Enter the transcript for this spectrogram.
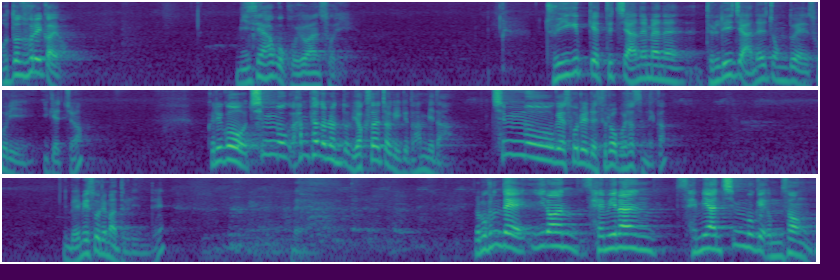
어떤 소리일까요? 미세하고 고요한 소리. 주의 깊게 듣지 않으면 들리지 않을 정도의 소리이겠죠. 그리고 침묵 한편으로는 또 역설적이기도 합니다. 침묵의 소리를 들어보셨습니까? 매미 소리만 들리는데. 네. 여러분 그런데 이런 세밀한 세미한 침묵의 음성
